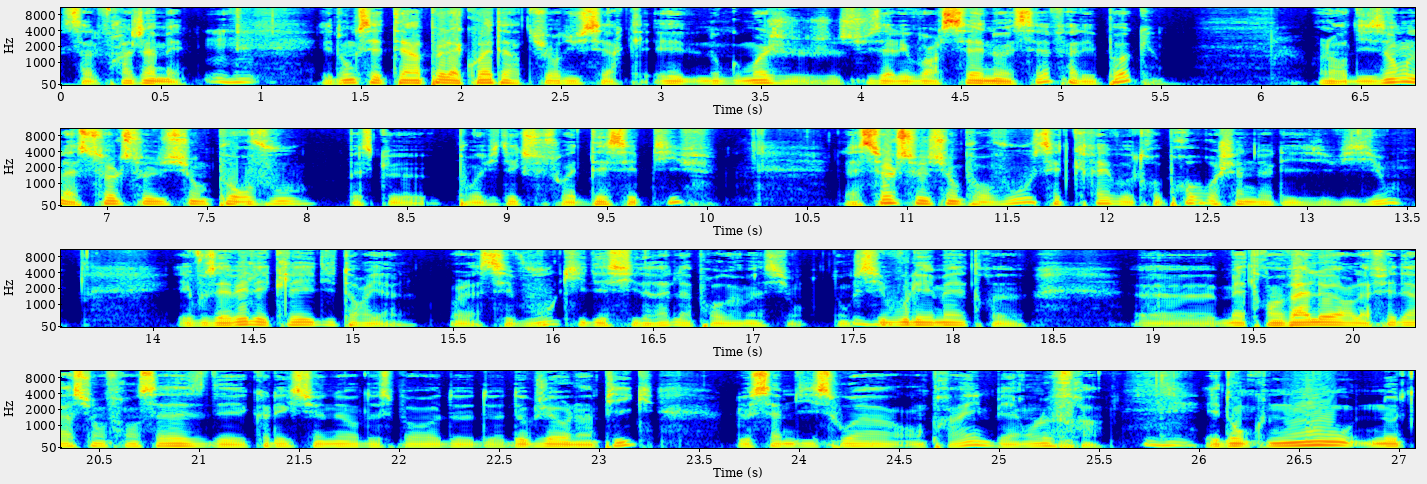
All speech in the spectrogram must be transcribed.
ça le fera jamais. Mhm. Et donc c'était un peu la quadrature du cercle. Et donc moi je, je suis allé voir le CNESF à l'époque en leur disant la seule solution pour vous, parce que pour éviter que ce soit déceptif, la seule solution pour vous, c'est de créer votre propre chaîne de télévision et vous avez les clés éditoriales. Voilà, c'est vous qui déciderez de la programmation. Donc, si mhm. vous voulez mettre euh, mettre en valeur la Fédération française des collectionneurs de sport d'objets olympiques le samedi soir en prime, bien on le fera. Mhm. Et donc nous, notre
